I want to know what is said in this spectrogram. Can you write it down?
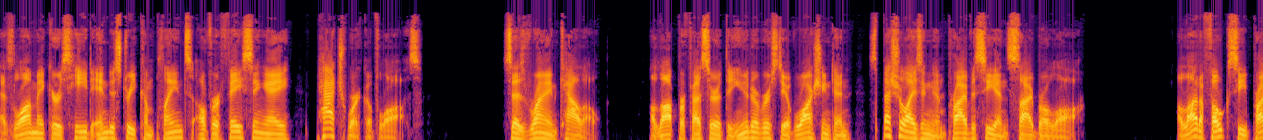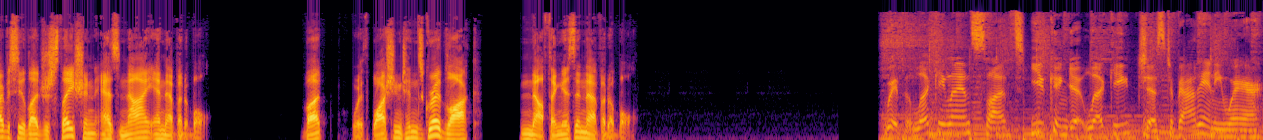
as lawmakers heed industry complaints over facing a patchwork of laws. Says Ryan Calo, a law professor at the University of Washington specializing in privacy and cyber law. A lot of folks see privacy legislation as nigh inevitable. But with Washington's gridlock, nothing is inevitable. With the Lucky Land slots, you can get lucky just about anywhere.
